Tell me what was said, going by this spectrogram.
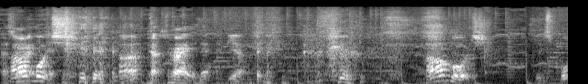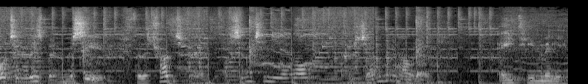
That's How right. much- Huh? That's right, isn't it? Yeah. How much did Sporting Lisbon receive for the transfer of 17-year-old Cristiano Ronaldo? 18 million.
